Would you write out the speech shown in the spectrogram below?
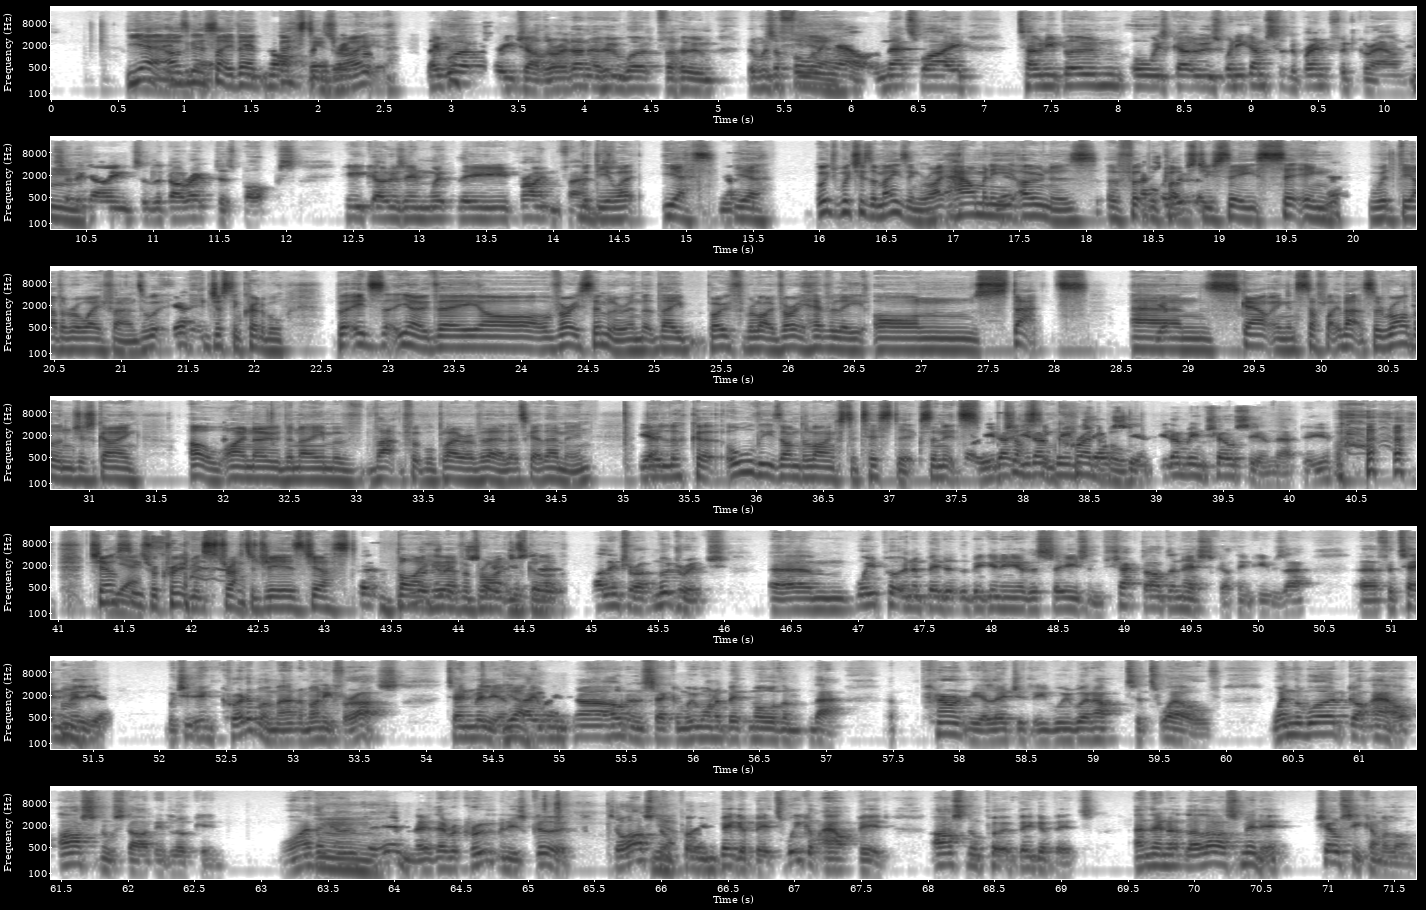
yeah, I was going to say they're Not- besties, they're- right? They worked for each other. I don't know who worked for whom. There was a falling Yeah. out, and that's why Tony Bloom always goes when he comes to the Brentford ground instead Hmm. of going to the director's box. He goes in with the Brighton fans. With the away, yes, Yeah. yeah. Which, which is amazing, right? How many Yeah. owners of football clubs do you see sitting Yeah. with the other away fans? Just incredible. But it's you know they are very similar in that they both rely very heavily on stats and scouting and stuff like that. So rather than just going, oh, I know the name of that football player over there, let's get them in. Yeah. They look at all these underlying statistics, and it's Sorry, you don't, you just incredible. Chelsea. You don't mean Chelsea in that, do you? Chelsea's Yes. recruitment strategy is just buy Mudryk, whoever sorry, Brighton's just, got. uh, I'll interrupt. Mudryk. Um, we put in a bid at the beginning of the season. Shakhtar Donetsk, I think he was at, uh, for 10 Hmm. million, which is an incredible amount of money for us. 10 million. Yeah. They went, no, hold on a second. We want a bit more than that. Apparently, allegedly, we went up to 12. When the word got out, Arsenal started looking. Why are they going Hmm. for him? Their, their recruitment is good. So Arsenal Yeah. put in bigger bids. We got outbid. Arsenal put in bigger bids. And then at the last minute, Chelsea come along.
